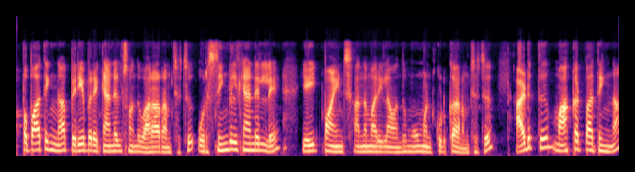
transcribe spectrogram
அப்போ பார்த்தீங்கன்னா பெரிய பெரிய கேண்டில்ஸ் வந்து வர ஆரம்பிச்சிச்சு. ஒரு சிங்கிள் கேண்டில்லே எயிட் பாயிண்ட்ஸ் அந்த மாதிரிலாம் வந்து மூவ்மெண்ட் கொடுக்க ஆரம்பிச்சிச்சு. அடுத்து மார்க்கெட் பார்த்தீங்கன்னா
